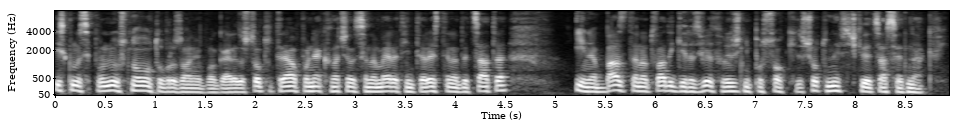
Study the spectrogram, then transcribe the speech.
искам да се промени основното образование в България, защото трябва по някакъв начин да се намерят интересите на децата и на базата на това да ги развият в различни посоки, защото не всички деца са еднакви.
